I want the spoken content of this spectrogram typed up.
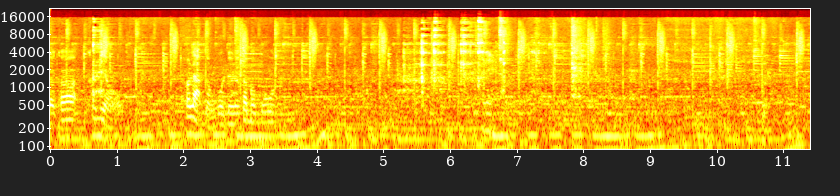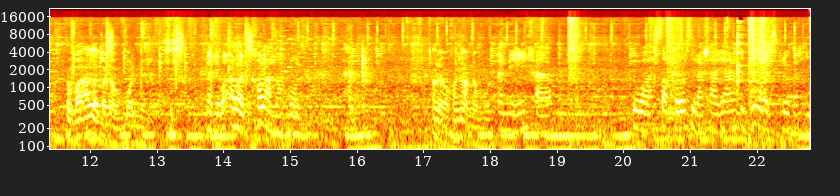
แล้วก็ข้าวเหนียวข้าวหลามหนองมนแล้วก็มะม่วงนี่ผมว่าอร่อยกว่าหนองมนเนี่ยหมายถึงว่าอร่อยกว่าข้าวหลามหนองมนอร่อยกว่าข้าวหลามหนองมนอันนี้ครับ ตัวสับปะรดสีราชาย่างกินคู่ไอศครีมกะทิ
